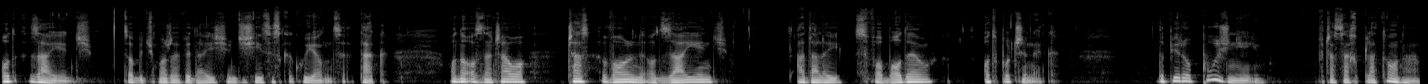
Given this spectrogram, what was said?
od zajęć, co być może wydaje się dzisiaj zaskakujące. Tak, ono oznaczało czas wolny od zajęć, a dalej swobodę, odpoczynek. Dopiero później, w czasach Platona,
